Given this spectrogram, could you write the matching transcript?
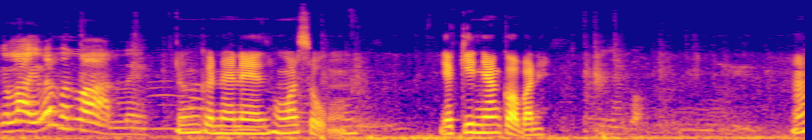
ก็ไล่แล้วมันหวานเลยดึงกันแน่ๆหัวสูง อยากกินหยังกรอบอะนี่นี่ยังก็ฮะ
